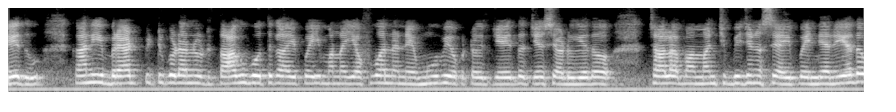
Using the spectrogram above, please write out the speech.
లేదు. కానీ ఈ బ్రాడ్ పిట్ కూడా తాగుబోతుగా అయిపోయి మన ఎఫ్ వన్ అనే మూవీ ఒకటి ఏదో చేశాడు. ఏదో చాలా మంచి బిజినెస్ అయిపోయింది అని. ఏదో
